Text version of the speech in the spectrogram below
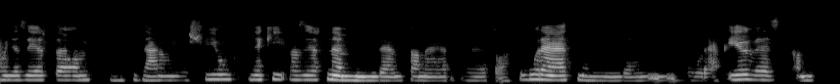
hogy azért a 13 éves fiunk, neki azért nem minden tanár tart órát, nem minden órát élvez, amit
